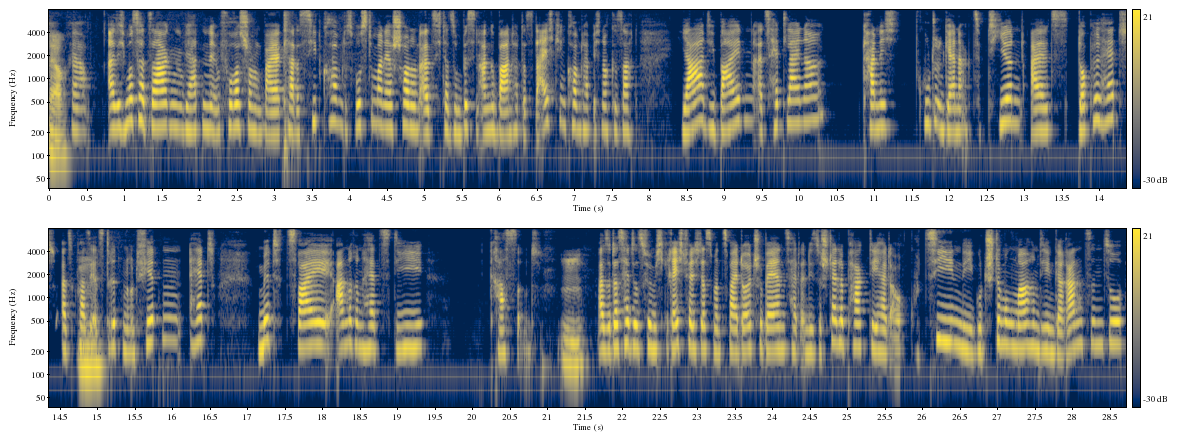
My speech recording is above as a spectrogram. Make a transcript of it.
Ja. Ja, also ich muss halt sagen, wir hatten im Voraus schon, war ja klar, dass Seed kommt, das wusste man ja schon. Und als sich dann so ein bisschen angebahnt hat, dass Deichkind kommt, habe ich noch gesagt, ja, die beiden als Headliner kann ich gut und gerne akzeptieren als Doppelhead, also quasi als dritten und vierten Head, mit zwei anderen Heads, die krass sind. Also das hätte es für mich gerechtfertigt, dass man zwei deutsche Bands halt an diese Stelle packt, die halt auch gut ziehen, die gut Stimmung machen, die ein Garant sind so.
